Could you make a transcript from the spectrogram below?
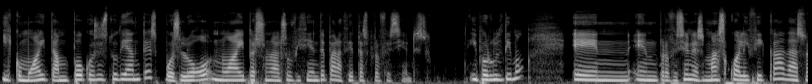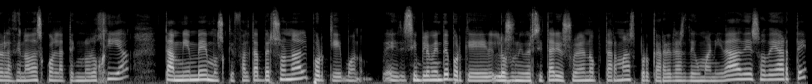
Y como hay tan pocos estudiantes, pues luego no hay personal suficiente para ciertas profesiones. Y por último, en, profesiones más cualificadas relacionadas con la tecnología, también vemos que falta personal porque, bueno, eh, simplemente porque los universitarios suelen optar más por carreras de humanidades o de arte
